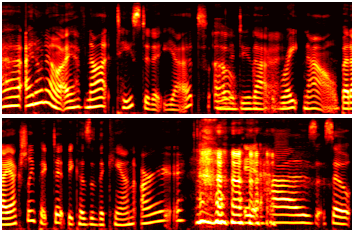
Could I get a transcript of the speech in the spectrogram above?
I, I don't know. I have not tasted it yet. I'm Oh, going to do that okay. right now. But I actually picked it because of the can art. it has, so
